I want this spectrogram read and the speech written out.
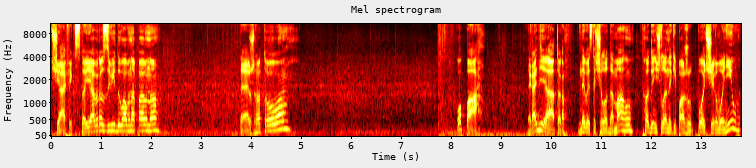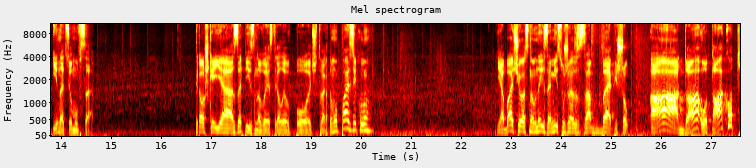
Чафік стояв, розвідував, напевно. Теж готово. Опа. Радіатор. Не вистачило дамагу. Один член екіпажу почервонів, і на цьому все. Трошки я запізно вистрелив по четвертому пазіку. Я бачу, основний заміс уже за Б пішов. А, да, отак от.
